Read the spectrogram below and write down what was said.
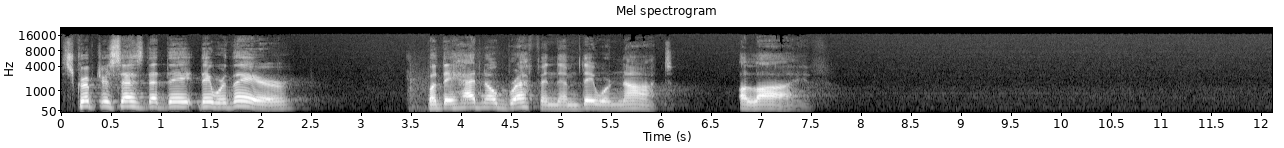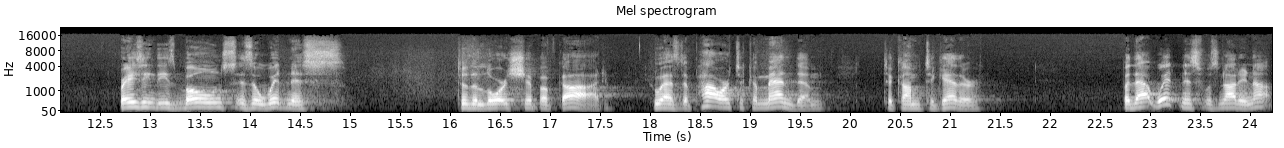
Scripture says that they, they were there, but they had no breath in them. They were not alive. Raising these bones is a witness to the Lordship of God, who has the power to command them to come together. But that witness was not enough.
